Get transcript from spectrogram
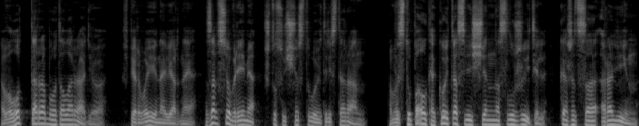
В Лотто работало радио. Впервые, наверное, за все время, что существует ресторан. Выступал какой-то священнослужитель, кажется, Равин.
